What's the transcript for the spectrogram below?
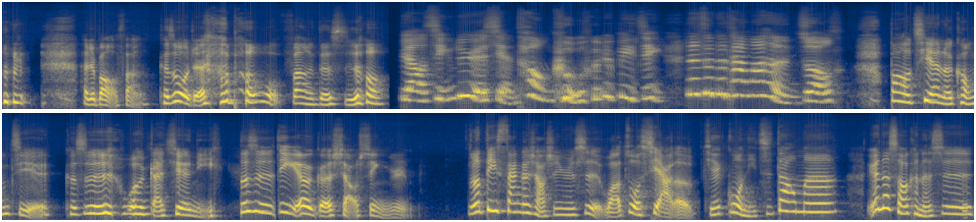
他就帮我放，可是我觉得他帮我放的时候，表情略显痛苦，毕竟那真的他妈很重。抱歉了，空姐，可是我很感谢你。这是第二个小幸运，然后第三个小幸运是我要坐下了。结果你知道吗？因为那时候可能是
